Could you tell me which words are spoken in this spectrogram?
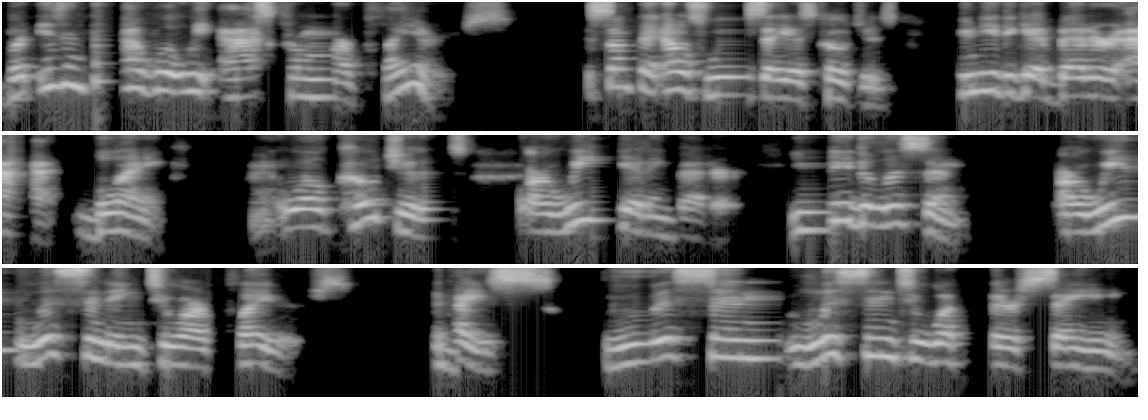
but isn't that what we ask from our players? Something else we say as coaches you need to get better at blank. Well coaches are we getting better? You need to listen. Are we listening to our players? Advice. Listen listen to what they're saying.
